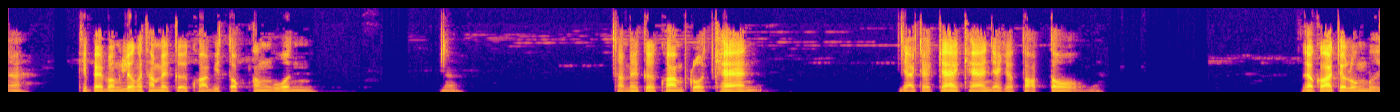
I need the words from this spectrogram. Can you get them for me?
นะ คิดไปบางเรื่องก็ทำให้เกิดความวิตกกังวลนะทำให้เกิดความโกรธแค้น อยากจะแก้แค้น อยากจะตอบโต้นะแล้วก็อาจจะลงมือ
